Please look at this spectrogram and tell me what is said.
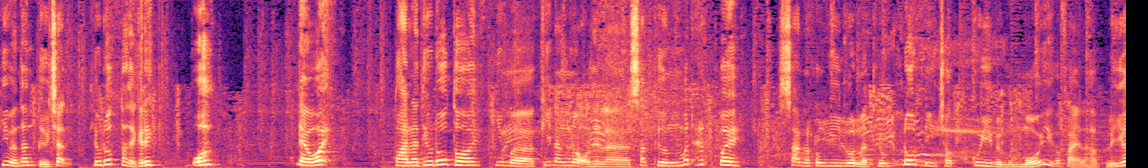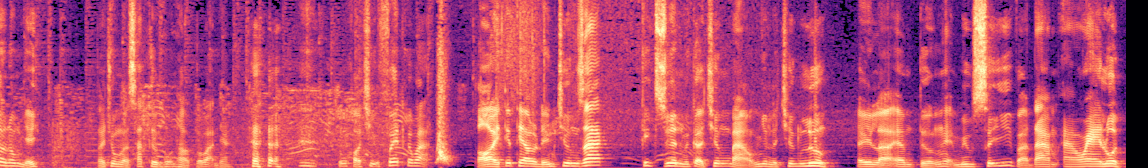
khi bản thân tử trận thiêu đốt ta thể cái đích. Ủa? Đều vậy toàn là thiêu đốt thôi nhưng mà kỹ năng nộ thì là sát thương mất HP sao nó không ghi luôn là thiêu đốt đi cho quy về một mối thì có phải là hợp lý hơn không nhỉ nói chung là sát thương hỗn hợp các bạn nhé. Cũng khó chịu phết các bạn. Rồi tiếp theo là đến trương giác kích duyên với cả trương bảo như là trương lương. Đây là em tướng hệ mưu sĩ và đam aoe luôn.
